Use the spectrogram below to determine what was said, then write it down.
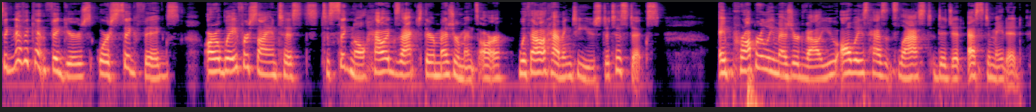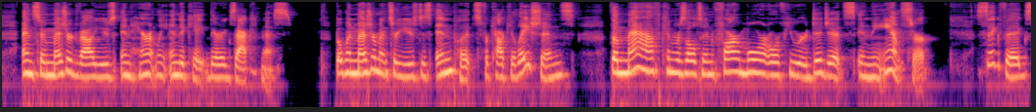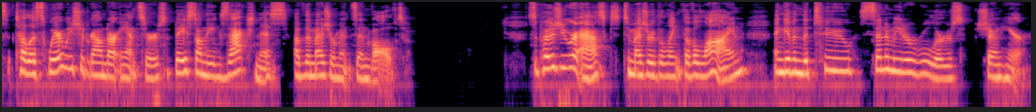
Significant figures, or sig figs, are a way for scientists to signal how exact their measurements are without having to use statistics. A properly measured value always has its last digit estimated, and so measured values inherently indicate their exactness. But when measurements are used as inputs for calculations, the math can result in far more or fewer digits in the answer. Sig figs tell us where we should round our answers based on the exactness of the measurements involved. Suppose you were asked to measure the length of a line and given the two centimeter rulers shown here.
